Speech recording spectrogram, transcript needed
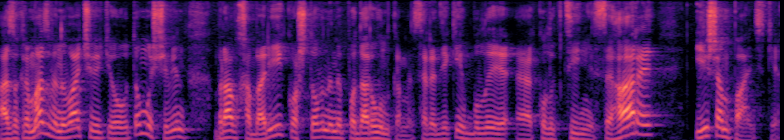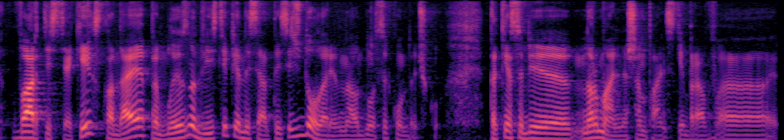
а зокрема звинувачують його у тому, що він брав хабарі коштовними подарунками, серед яких були е, колекційні сигари. І шампанське, вартість яких складає приблизно 250 тисяч доларів на одну секундочку. Таке собі нормальне шампанське брав, е,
